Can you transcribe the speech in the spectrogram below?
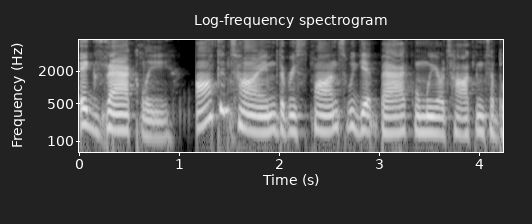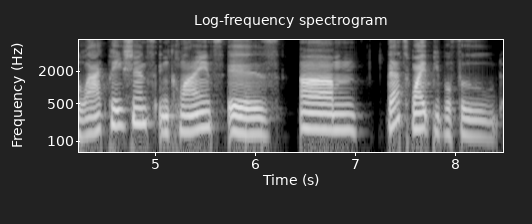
Exactly. Oftentimes, the response we get back when we are talking to Black patients and clients is, um, that's white people food.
